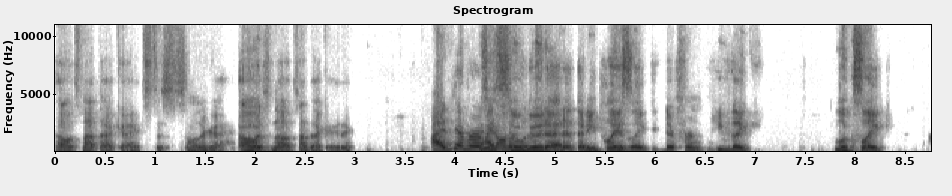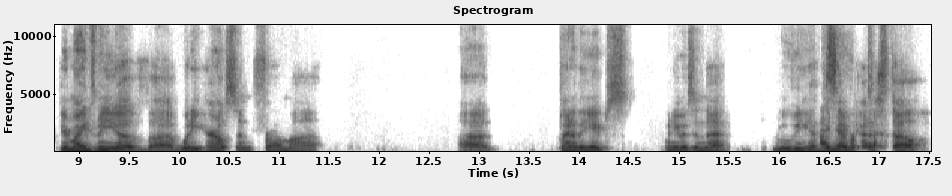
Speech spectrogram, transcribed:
Oh, it's not that guy. It's this some other guy. Oh, it's no, it's not that guy either. I've never. I He's don't so know. good at it that he plays like different. He like looks like he reminds me of uh, Woody Harrelson from uh, uh, Planet of the Apes when he was in that movie. He had the I same kind of style,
